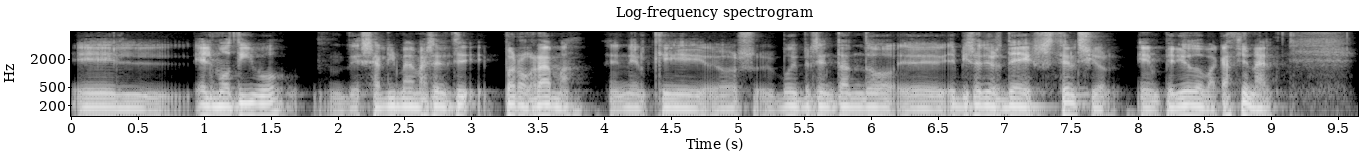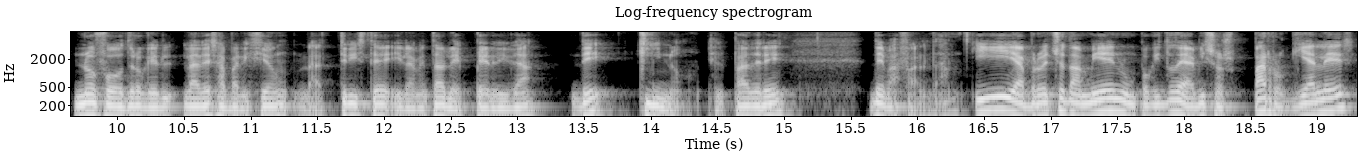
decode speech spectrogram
el, motivo de salirme además de este programa en el que os voy presentando eh, episodios de Excelsior en periodo vacacional no fue otro que la desaparición, la triste y lamentable pérdida de Kino, el padre de Mafalda. Y aprovecho también un poquito de avisos parroquiales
